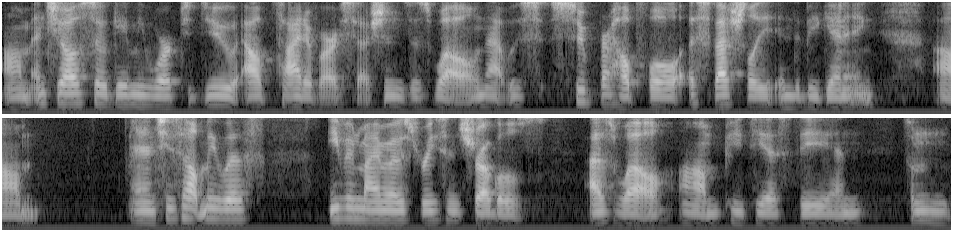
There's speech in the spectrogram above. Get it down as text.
Um, and she also gave me work to do outside of our sessions as well. And that was super helpful, especially in the beginning. Um, and she's helped me with even my most recent struggles as well um, PTSD and some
